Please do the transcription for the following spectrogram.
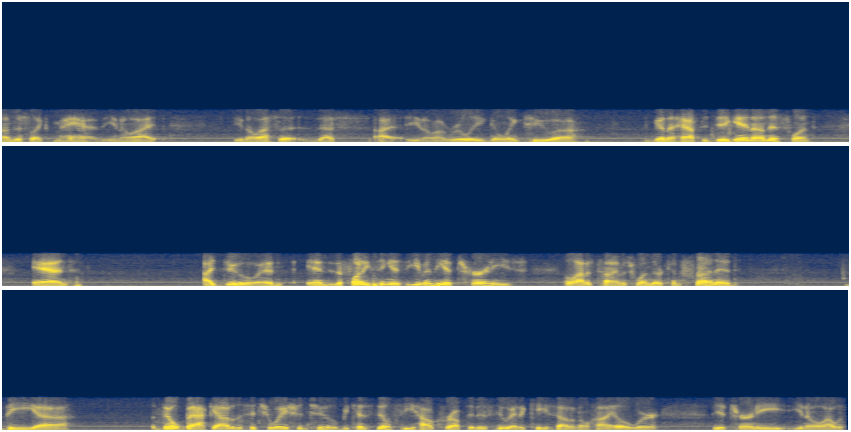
I'm just like, man, you know, I you know, that's a that's I you know, I'm really going to uh gonna have to dig in on this one. And I do. And and the funny thing is even the attorneys a lot of times when they're confronted the uh they'll back out of the situation too because they'll see how corrupt it is too. I had a case out in Ohio where the attorney, you know, I was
